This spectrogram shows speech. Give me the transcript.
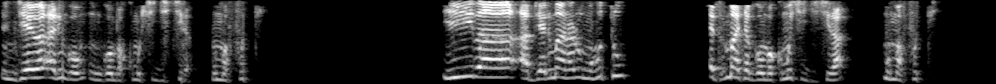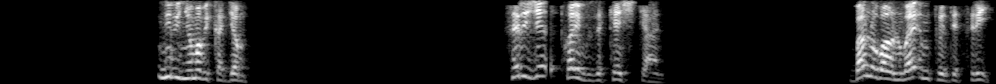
njyewe ari ngomba kumushyigikira mu mafuti. Niba habyarimana ari umuhutu epimati agomba kumushyigikira mu mafuti. N'ibinyoma bikajyamo. Serije twabivuze kenshi cyane. Bano bantu ba M23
